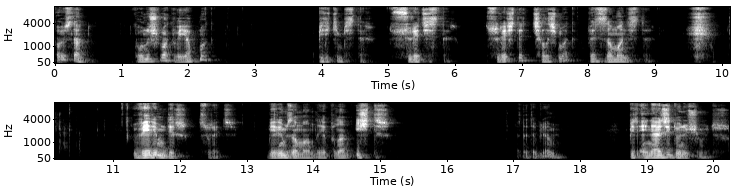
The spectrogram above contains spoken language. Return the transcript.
O yüzden konuşmak ve yapmak birikim ister, süreç ister. Süreçte çalışmak ve zaman ister. Verimdir süreç. Birim zamanda yapılan iştir. Anlatabiliyor muyum? Bir enerji dönüşümüdür.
